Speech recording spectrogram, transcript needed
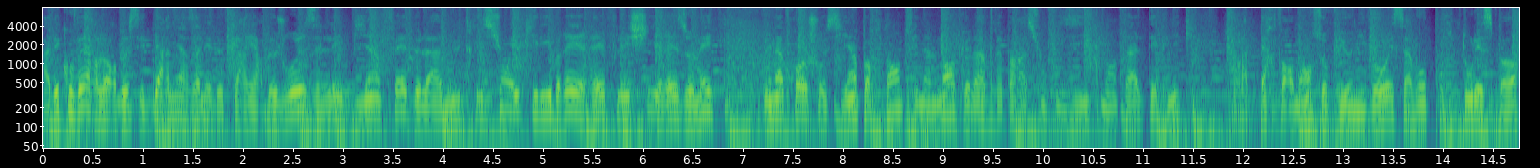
a découvert lors de ses dernières années de carrière de joueuse les bienfaits de la nutrition équilibrée, réfléchie, raisonnée, une approche aussi importante finalement que la préparation physique, mentale, technique pour la performance au plus haut niveau et ça vaut pour tous les sports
